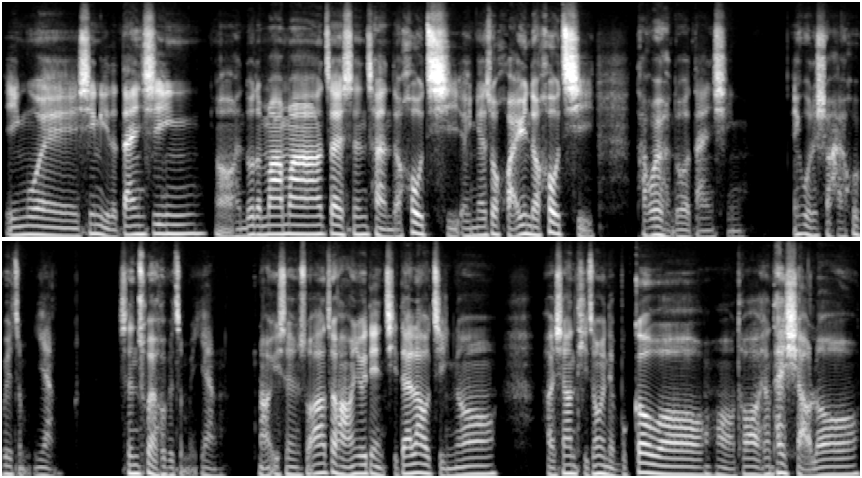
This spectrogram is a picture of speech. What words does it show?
因为心理的担心啊、哦，很多的妈妈在生产的后期，应该说怀孕的后期，她会有很多的担心。诶，我的小孩会不会怎么样？生出来会不会怎么样？然后医生说啊，这好像有点脐带绕颈哦，好像体重有点不够哦，哦，头好像太小喽。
